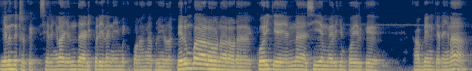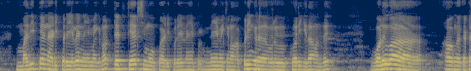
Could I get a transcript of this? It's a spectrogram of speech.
எழுந்துட்டுருக்கு. சரிங்களா? எந்த அடிப்படையில் நியமிக்க போகிறாங்க அப்படிங்கிறத. பெரும்பாலானோரோட கோரிக்கை என்ன சிஎம் வரைக்கும் போயிருக்கு அப்படின்னு கேட்டிங்கன்னா மதிப்பெண் அடிப்படையில் நியமிக்கணும் டெட் தேர்ச்சி மூப்பு அடிப்படையில் நியமி- நியமிக்கணும் அப்படிங்கிற ஒரு கோரிக்கை தான் வந்து வலுவாக அவங்கக்கிட்ட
